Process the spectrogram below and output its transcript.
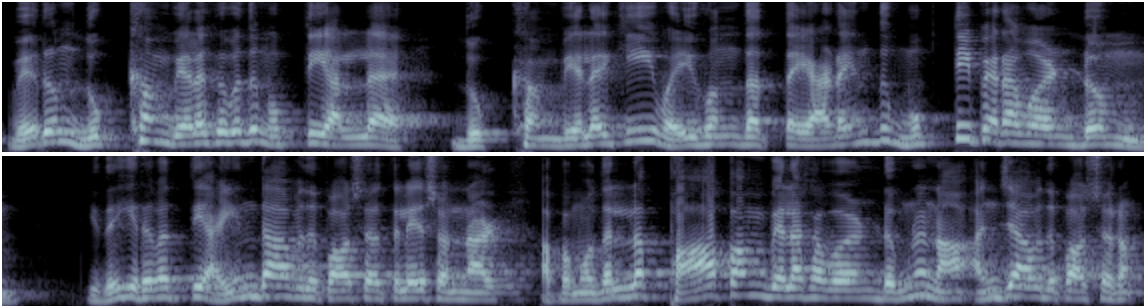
வெறும் துக்கம் விலகுவது முக்தி அல்ல. துக்கம் விலகி வைகுந்தத்தை அடைந்து முக்தி பெற வேண்டும். இதை இருபத்தி ஐந்தாவது பாசுரத்திலே சொன்னாள். அப்போ முதல்ல பாபம் விலக வேண்டும்னு நான் அஞ்சாவது பாசுரம்.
